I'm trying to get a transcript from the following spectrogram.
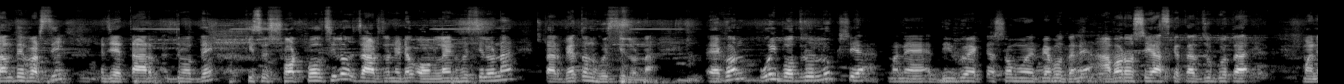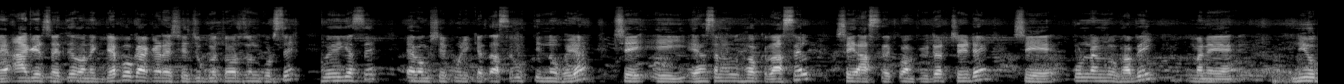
জানতে পারছি যে তার মধ্যে কিছু শর্টফল ছিল, যার জন্য এটা অনলাইন হয়েছিল না, তার বেতন হয়েছিল না। এখন ওই ভদ্রলোক সে মানে দীর্ঘ একটা সময়ের ব্যবধানে আবারও সে আজকে তার যোগ্যতা মানে আগের চাইতে অনেক ব্যাপক আকারে সে যোগ্যতা অর্জন করছে। হয়ে গেছে এবং সে পরীক্ষাতে আজকে উত্তীর্ণ হইয়া সে এই এহসানুল হক রাসেল, সে আজকে কম্পিউটার ট্রেডে, সে পূর্ণাঙ্গভাবেই মানে নিয়োগ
